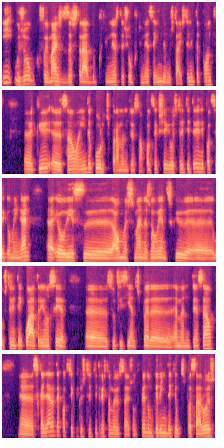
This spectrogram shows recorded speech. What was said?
e o jogo que foi mais desastrado do Portimonense deixou o Portimonense ainda nos tais 30 pontos, que são ainda curtos para a manutenção. Pode ser que chegue aos 33 e pode ser que eu me engane. eu disse há umas semanas valentes que os 34 iam ser suficientes para a manutenção. se calhar até pode ser que os 33 também o sejam. Depende um bocadinho daquilo que se passar hoje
